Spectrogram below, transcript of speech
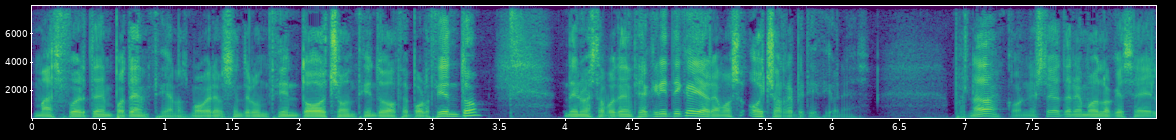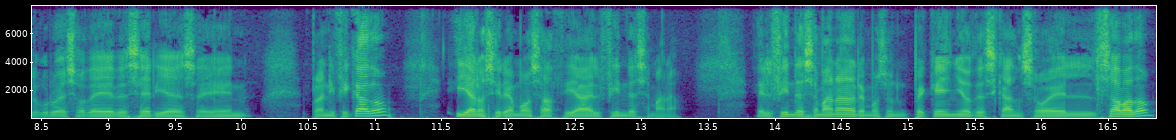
más fuerte en potencia. Nos moveremos entre un 108 y un 112% de nuestra potencia crítica y haremos 8 repeticiones. Pues nada, con esto ya tenemos lo que es el grueso de, de series en planificado y ya nos iremos hacia el fin de semana. El fin de semana haremos un pequeño descanso el sábado,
